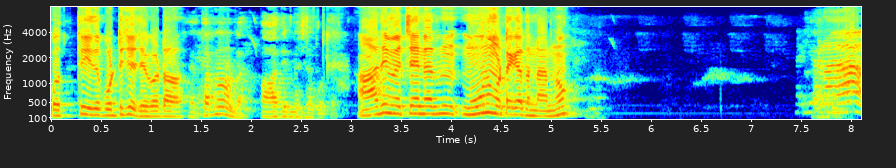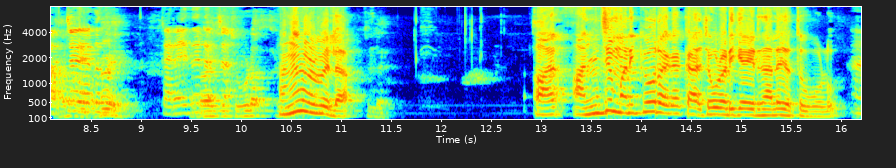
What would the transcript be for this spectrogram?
കൊത്തി ഇത് പൊട്ടിച്ചു വെച്ചോ കേട്ടോ എത്ര ആദ്യം വെച്ച കൂട്ട് ആദ്യം വെച്ചതിന്റെ അത് മൂന്ന് മുട്ടക്കകത്തുണ്ടായിരുന്നു അയ്യോടാ ഒച്ച കേൾക്കുന്നു കരയുന്നതിന്റെ ഒച്ച ചൂട് അങ്ങനെ കുഴപ്പമില്ല. അഞ്ച് മണിക്കൂറൊക്കെ ചൂടടിക്കാതിരുന്നാലേ ചത്തു പോകുള്ളൂ ആ.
